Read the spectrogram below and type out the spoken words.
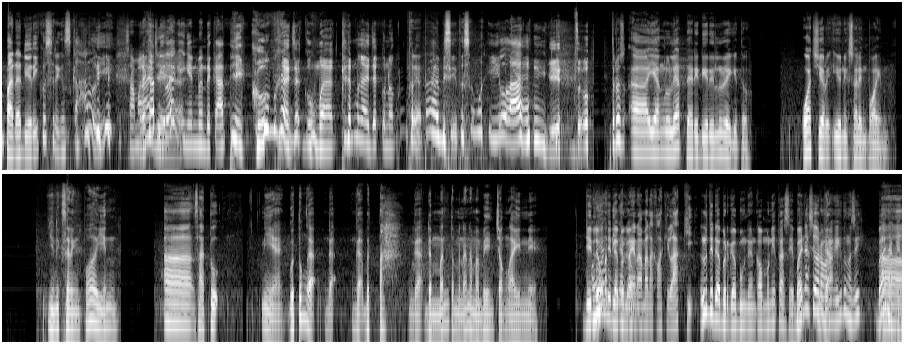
kepada diriku sering sekali. Sama Mereka aja bilang ya. ingin mendekatiku, mengajakku makan, mengajakku nongkrong, ternyata habis itu semua hilang gitu. Terus eh, yang lu lihat dari diri lu deh gitu. What's your unique selling point? Unique selling point eh satu nih ya, gue tuh nggak nggak nggak betah, nggak demen temenan sama bencong lainnya. Jadi lu lu tidak main bergabung, sama anak laki-laki. lu tidak bergabung dengan komunitas ya? Banyak sih orang-orang kayak gitu gak sih? Banyak ya?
